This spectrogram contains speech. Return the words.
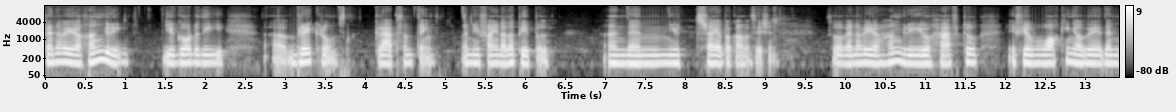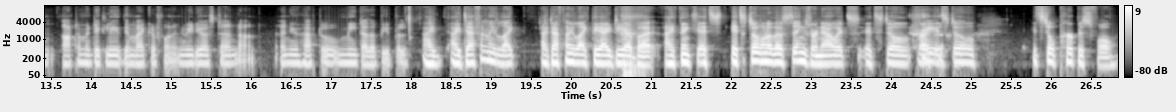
Whenever you're hungry you go to the uh, break room grab something and you find other people and then you try up a conversation so whenever you're hungry you have to if you're walking away then automatically the microphone and video is turned on and you have to meet other people I I definitely like I definitely like the idea, but I think it's it's still one of those things where now it's it's still right. It's still it's still purposeful.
